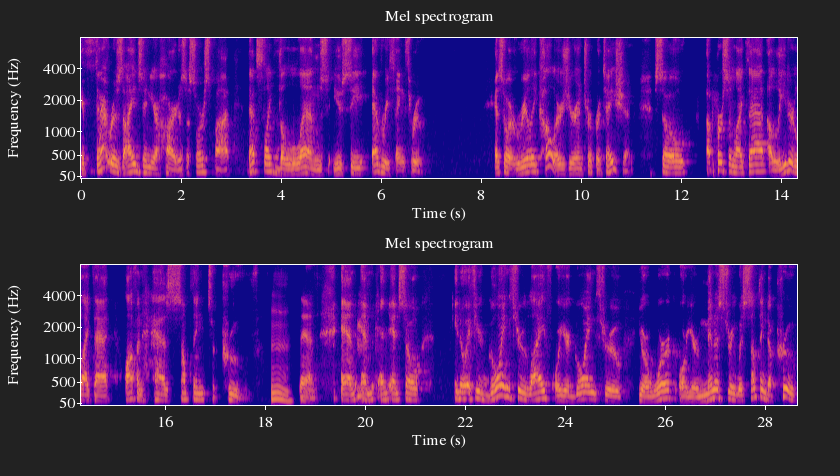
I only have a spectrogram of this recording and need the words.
If that resides in your heart as a sore spot, that's like the lens you see everything through. And so it really colors your interpretation. So a person like that, a leader like that, often has something to prove. Mm. Then, and and and and so, you know, if you're going through life or you're going through your work or your ministry with something to prove,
